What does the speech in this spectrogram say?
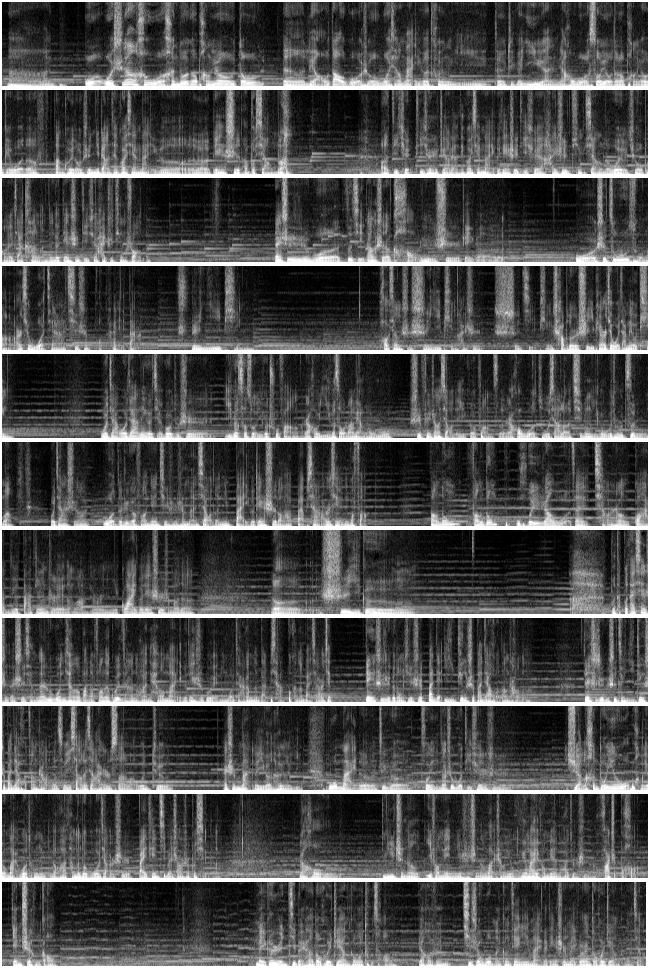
呃，我我实际上和我很多个朋友都呃聊到过，说我想买一个投影仪的这个意愿，然后我所有的朋友给我的反馈都是：你两千块钱买一个呃电视，它不香吗？啊，的确的确是这样，两千块钱买一个电视的确还是挺香的。我也去我朋友家看了，那个电视的确还是挺爽的。但是我自己当时的考虑是这个。我是租屋族嘛，而且我家其实不太大，十一平，好像是十一平还是十几平，差不多是十一平。而且我家没有厅，我家我家那个结构就是一个厕所一个厨房，然后一个走廊两个屋，是非常小的一个房子。然后我租下了其中一个屋，就是自如嘛。我家实际上我的这个房间其实是蛮小的，你摆一个电视的话摆不下，而且那个房。房东房东不会让我在墙上挂这个打钉之类的嘛？就是你挂一个电视什么的，呃，是一个不太不太现实的事情。那如果你想要把它放在柜子上的话，你还要买一个电视柜，那我家根本摆不下，不可能摆下。而且电视这个东西是搬家，一定是搬家火葬场的。电视这个事情一定是搬家火葬场的，所以想了想还是算了，我就。还是买了一个投影仪。我买的这个投影仪，当时我的确是选了很多，因为我朋友买过投影仪的话，他们都跟我讲是白天基本上是不行的。然后你只能一方面你是只能晚上用，另外一方面的话就是画质不好，颜值很高。每个人基本上都会这样跟我吐槽，然后说其实我们更建议买个电视，每个人都会这样跟我讲。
